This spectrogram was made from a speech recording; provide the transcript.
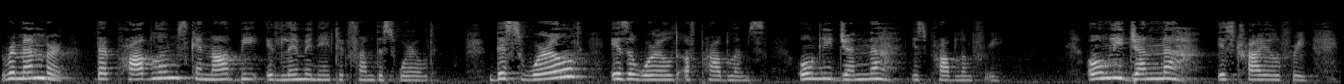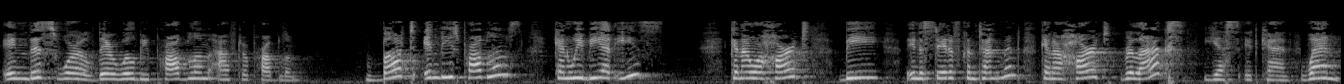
Remember that problems cannot be eliminated from this world. This world is a world of problems. Only Jannah is problem-free. Only Jannah is trial-free. In this world, there will be problem after problem. But in these problems, can we be at ease? Can our heart be in a state of contentment? Can our heart relax? Yes, it can. When?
